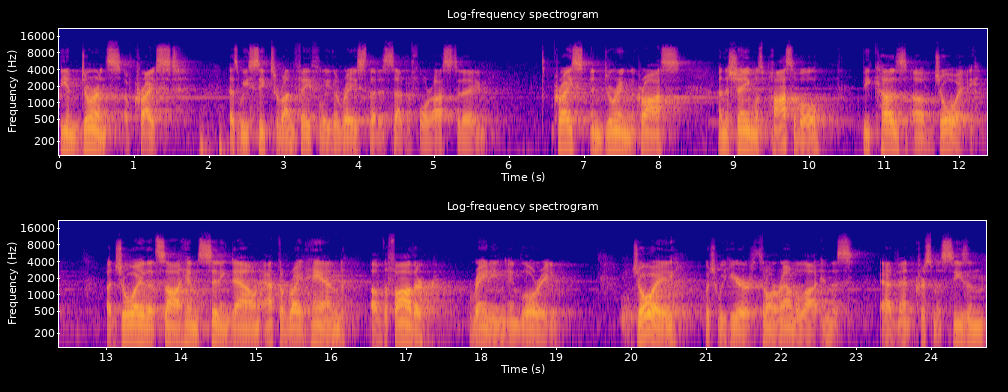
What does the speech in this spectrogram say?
the endurance of Christ as we seek to run faithfully the race that is set before us today. Christ enduring the cross and the shame was possible because of joy, a joy that saw him sitting down at the right hand of the Father reigning in glory. Joy, which we hear thrown around a lot in this Advent Christmas season,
